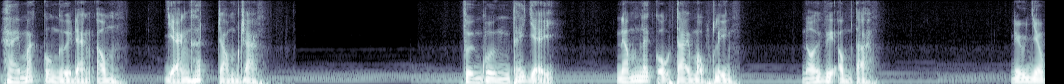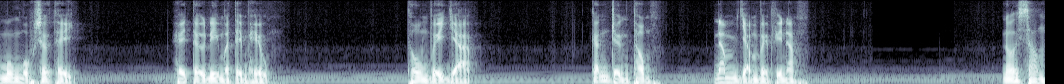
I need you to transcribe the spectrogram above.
Hai mắt của người đàn ông Giãn hết trọng ra. Phương Quân thấy vậy, Nắm lấy cổ tay Mộc Liên, Nói với ông ta, Nếu nhau muốn một sơ thị, Hãy tự đi mà tìm hiểu. Thôn Vĩ Dạ Cánh rừng thông, Năm dặm về phía nam. Nói xong,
